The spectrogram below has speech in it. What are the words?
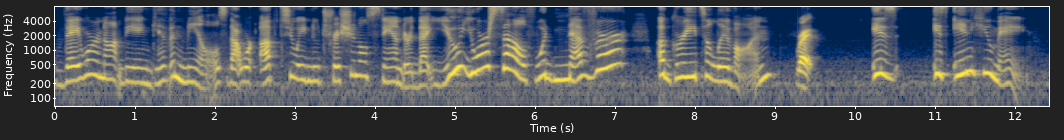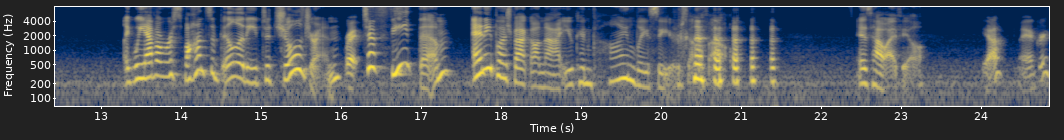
they were not being given meals that were up to a nutritional standard that you yourself would never agree to live on Right. is is inhumane. Like we have a responsibility to children Right. to feed them. Any pushback on that, you can kindly see yourself out. is how I feel. yeah, I agree.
